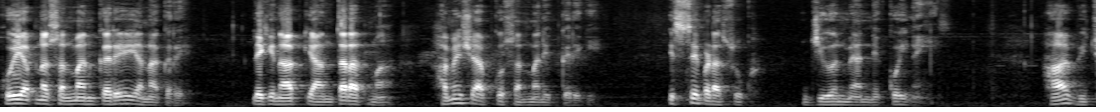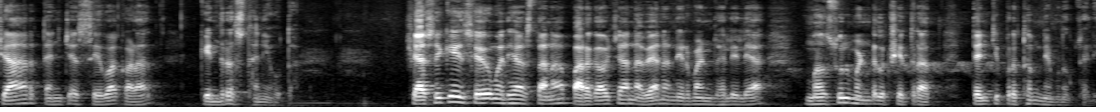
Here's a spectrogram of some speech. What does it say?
कोई अपना सम्मान करे या ना करे लेकिन आपकी अंतरात्मा हमेशा आपको सम्मानित करेगी. इससे बड़ा सुख जीवन में अन्य कोई नहीं. हा विचार त्यांच्या सेवा काळात केंद्रस्थानी होता. शासकीय सेवेमध्ये असताना पारगावच्या नव्यानं निर्माण झालेल्या महसूल मंडल क्षेत्रात त्यांची प्रथम नेमणूक झाली.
